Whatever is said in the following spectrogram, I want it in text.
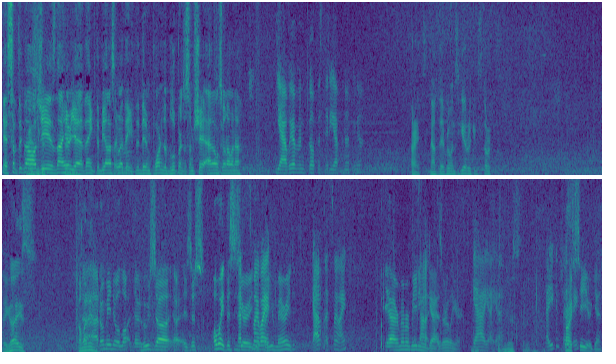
Yeah, some technology good is not here idea. yet. I think, to be honest, I think they're important. The blueprints or some shit. I don't know what's going on right now. Yeah, we haven't built the city up enough. You know. All right. Now that everyone's here, we can start. Hey, guys. Coming Uh, in. I don't mean to a lot. Who's uh, uh, is this? Oh wait, this is That's your. my your- wife. Are you married? Yeah, that's my wife. Yeah, I remember meeting you guys earlier. Yeah, yeah, yeah. You guys- there we. Yeah, you can trust All right. See you again.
